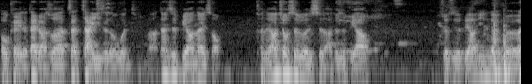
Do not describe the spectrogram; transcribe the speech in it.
OK 的，代表说他在在意这个问题嘛。但是不要那种可能要就事论事啦，就是不要就是不要因人而，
